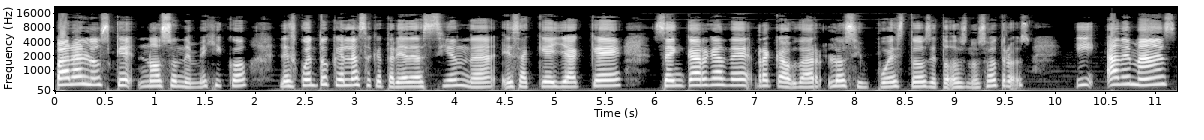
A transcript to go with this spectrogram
Para los que no son de México, les cuento que la Secretaría de Hacienda es aquella que se encarga de recaudar los impuestos de todos nosotros y además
